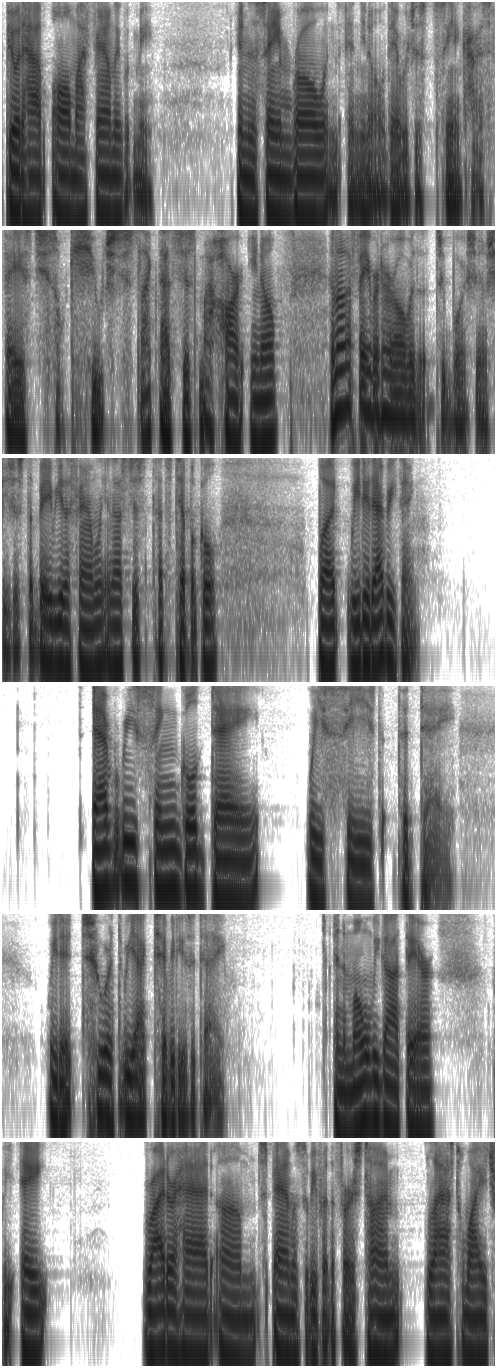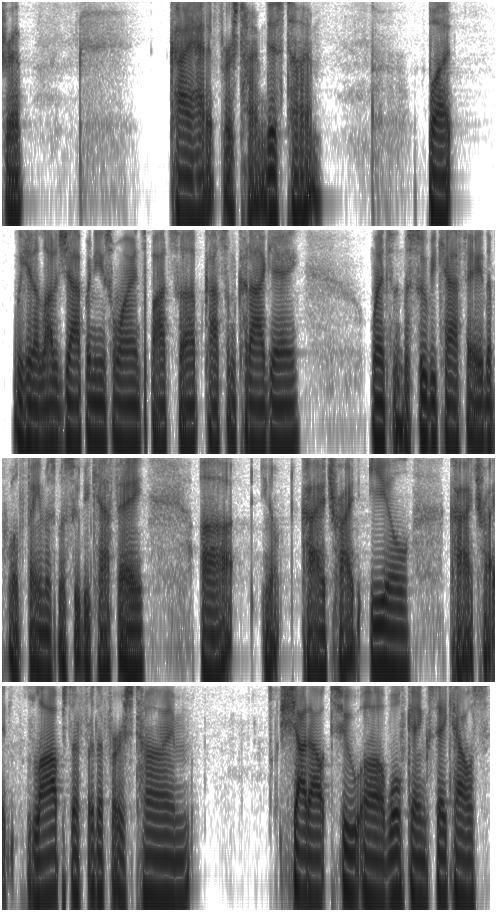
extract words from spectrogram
be able to have all my family with me in the same row. And, and you know, they were just seeing Kaya's face. She's so cute. She's just like, that's just my heart, you know? And I favored her over the two boys. You know, she's just the baby of the family. And that's just, that's typical. But we did everything. Every single day, we seized the day. We did two or three activities a day. And the moment we got there, we ate. Ryder had um, spam musubi for the first time last Hawaii trip. Kai had it first time this time. But we hit a lot of Japanese Hawaiian spots up, got some karaage, went to the Musubi Cafe, the world famous Musubi Cafe. Uh, you know, Kai tried eel. Kai tried lobster for the first time. Shout out to uh, Wolfgang Steakhouse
